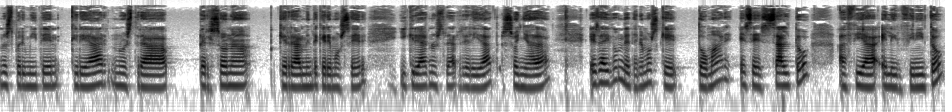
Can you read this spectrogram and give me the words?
nos permiten crear nuestra persona que realmente queremos ser y crear nuestra realidad soñada, es ahí donde tenemos que tomar ese salto hacia el infinito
